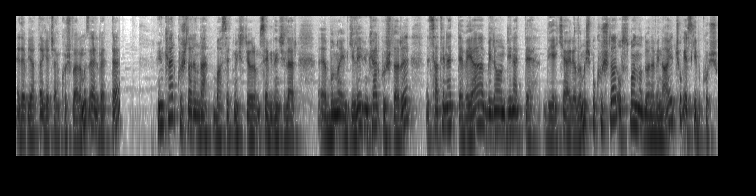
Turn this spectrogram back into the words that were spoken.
Edebiyatta geçen kuşlarımız elbette. Hünkar kuşlarından bahsetmek istiyorum sevgili dinciler. E, bununla ilgili hünkar kuşları satinette veya blondinette diye ikiye ayrılmış. Bu kuşlar Osmanlı dönemine ait çok eski bir kuş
